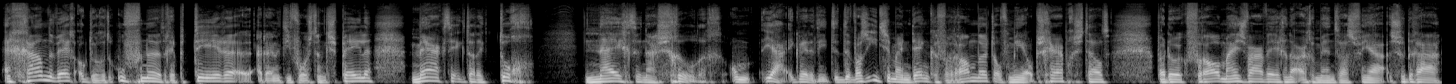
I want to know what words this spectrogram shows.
En gaandeweg, ook door het oefenen, het repeteren... uiteindelijk die voorstelling spelen... merkte ik dat ik toch neigde naar schuldig. Om, ja, ik weet het niet. Er was iets in mijn denken veranderd of meer op scherp gesteld. Waardoor ik vooral mijn zwaarwegende argument was van ja, zodra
